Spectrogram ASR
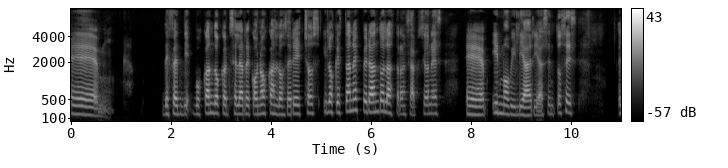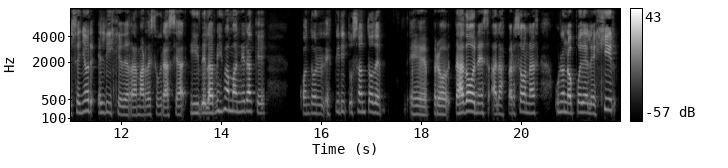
eh, buscando que se le reconozcan los derechos y los que están esperando las transacciones eh, inmobiliarias. Entonces, el Señor elige derramar de su gracia y de la misma manera que cuando el Espíritu Santo de, eh, da dones a las personas, uno no puede elegir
